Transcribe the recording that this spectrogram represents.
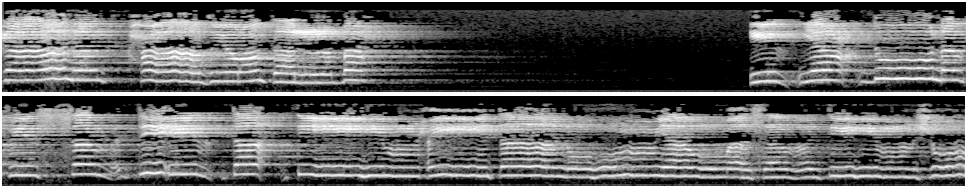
كانت حاضرة البحر. إذ يعدون في السبت إذ تأتيهم حيتانهم يوم سبتهم شرعا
